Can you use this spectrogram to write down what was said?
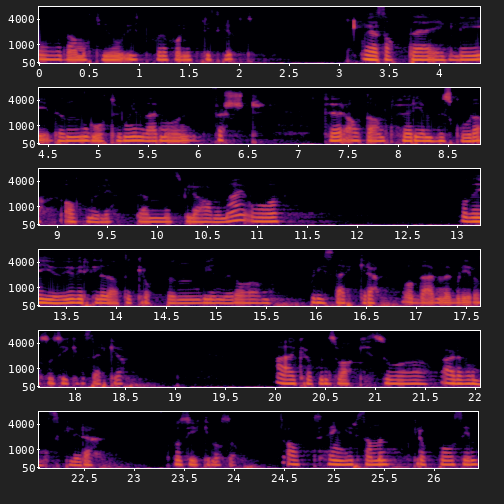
og da måtte vi jo ut for å få litt frisk luft. Og jeg satte uh, egentlig den gåturen min hver morgen først. Før alt annet. Før hjemmeskole. Alt mulig. Den skulle jeg ha med meg. og og det gjør jo virkelig det at kroppen begynner å bli sterkere. Og dermed blir også psyken sterkere. Er kroppen svak, så er det vanskeligere for psyken også. Alt henger sammen, kropp og sinn.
